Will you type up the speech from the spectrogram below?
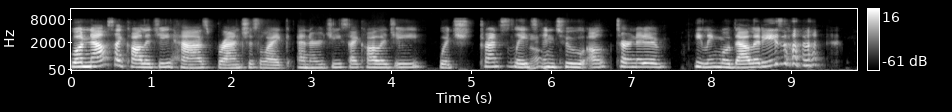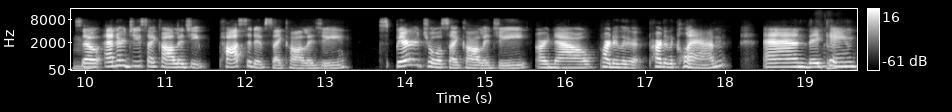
Well, now psychology has branches like energy psychology, which translates Oh. into alternative healing modalities. So, energy psychology, positive psychology, spiritual psychology are now part of the part of the clan. And they came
